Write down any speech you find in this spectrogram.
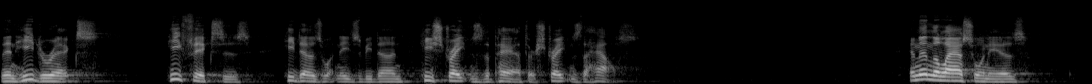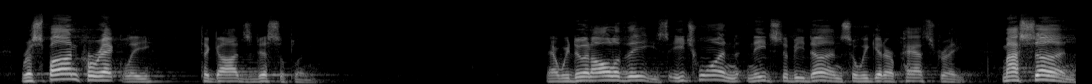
then He directs, He fixes, He does what needs to be done, He straightens the path or straightens the house. And then the last one is respond correctly to God's discipline. Now, we're doing all of these. Each one needs to be done so we get our path straight. My son,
